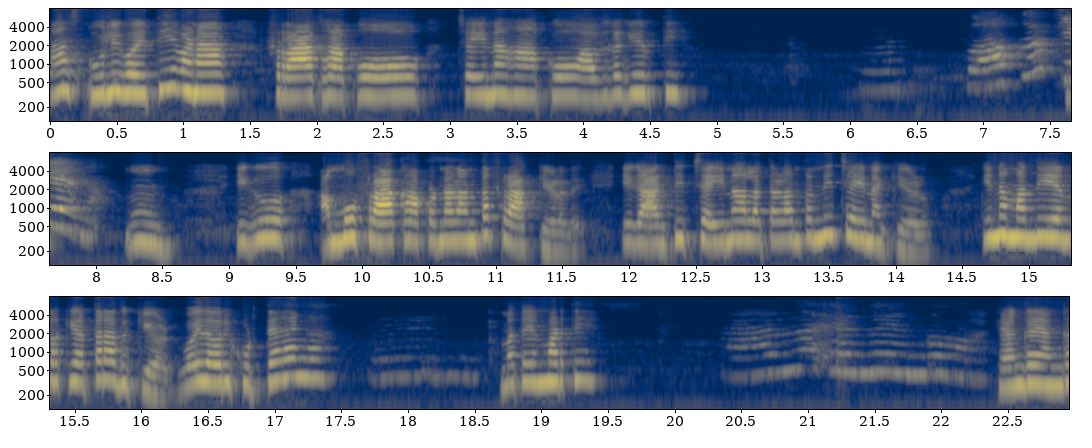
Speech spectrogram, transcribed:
ಹಾಂ ಸ್ಕೂಲಿಗೆ ಹೋಯ್ತಿ ಒಣ ಫ್ರಾಕ್ ಹಾಕೋ ಚೈನಾ ಹಾಕೋ ಅದ್ರಾಗೆ ಇರ್ತಿ. ಹ್ಞೂ ಈಗ ಅಮ್ಮ ಫ್ರಾಕ್ ಹಾಕೊಂಡಾಳ ಅಂತ ಫ್ರಾಕ್ ಕೇಳಿದೆ. ಈಗ ಆಂಟಿ ಚೈನಾ ಅಲ್ಲತ್ತಾಳ ಅಂತಂದು ಚೈನಾ ಕೇಳು. ಇನ್ನು ಮಂದಿ ಏನಾರ ಕೇಳ್ತಾರ ಅದು ಕೇಳು. ಒಯ್ದವ್ರಿಗೆ ಕೊಡ್ತೆ ಹೆಂಗೆ? ಮತ್ತೇನು ಮಾಡ್ತಿ? ಹೆಂಗ ಹೆಂಗ?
